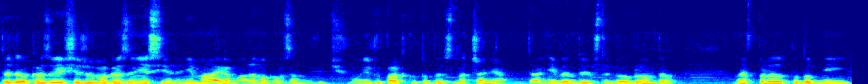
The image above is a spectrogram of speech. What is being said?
Wtedy okazuje się, że w magazynie Sierra nie mają, ale mogą zamówić. W moim wypadku to bez znaczenia. I tak nie będę już tego oglądał. Najprawdopodobniej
